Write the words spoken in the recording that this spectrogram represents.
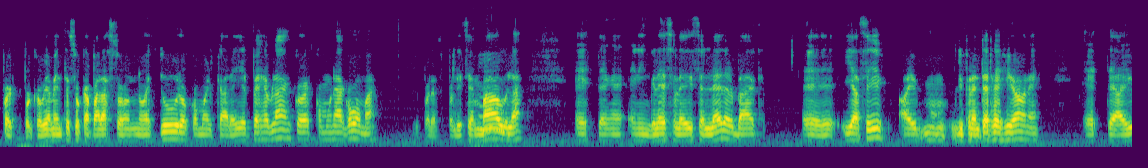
por- porque obviamente su caparazón no es duro como el carey y el peje blanco, es como una goma, y por eso le dicen baula. Este, en, en inglés se le dice leatherback, eh, y así hay mm, diferentes regiones. Este, hay,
